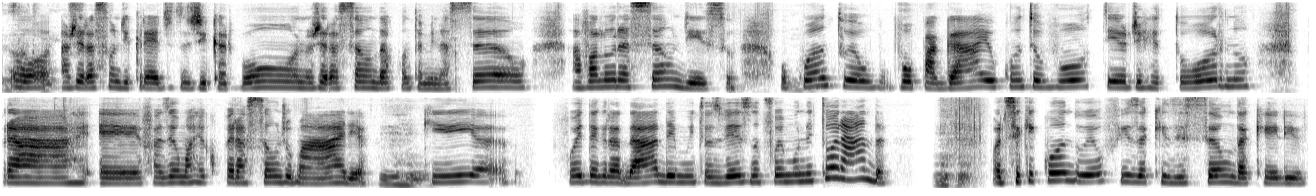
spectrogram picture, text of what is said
Exatamente. A geração de créditos de carbono, geração da contaminação, a valoração disso, o uhum. quanto eu vou pagar e o quanto eu vou ter de retorno para é, fazer uma recuperação de uma área uhum. que uh, foi degradada e muitas vezes não foi monitorada. Uhum. Pode ser que quando eu fiz a aquisição daquele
